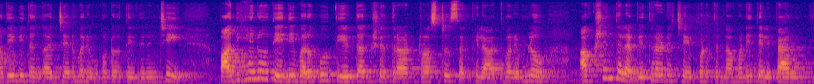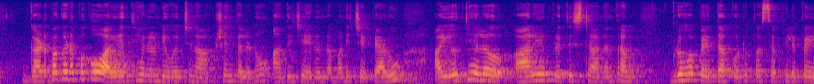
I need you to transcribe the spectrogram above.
అదేవిధంగా జనవరి ఒకటో తేదీ నుంచి పదిహేనో తేదీ వరకు తీర్థక్షేత్ర ట్రస్ట్ సభ్యుల ఆధ్వర్యంలో అక్షింతల వితరణ చేపడుతున్నామని తెలిపారు. గడప గడపకు అయోధ్య నుండి వచ్చిన అక్షింతలను అందజేయనున్నామని చెప్పారు. అయోధ్యలో ఆలయ ప్రతిష్ట అనంతరం గృహ పెద్ద కుటుంబ సభ్యులపై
